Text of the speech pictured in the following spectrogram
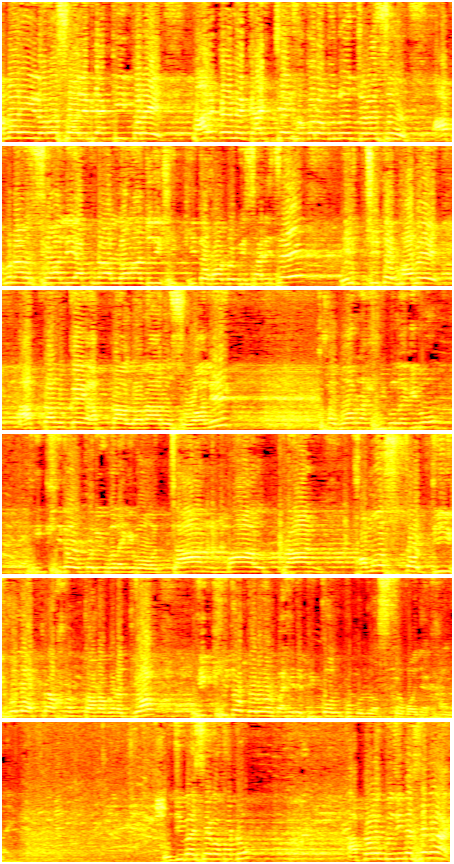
আমাৰ এই ল'ৰা ছোৱালীবিলাক কি কৰে তাৰ কাৰণে গাৰ্জেনসকলক অনুৰোধ জনাইছো আপোনাৰ ছোৱালী আপোনাৰ ল'ৰা যদি শিক্ষিত হোৱাটো বিচাৰিছে নিশ্চিতভাৱে আপোনালোকে আপোনাৰ ল'ৰা আৰু ছোৱালীক খবৰ ৰাখিব লাগিব, শিক্ষিত কৰিব লাগিব। যান মাল প্ৰাণ সমস্ত দি হ'লেও আপোনাৰ সন্তানক দিয়ক, শিক্ষিত কৰোৱাৰ বাহিৰে বিকল্প কোনো ৰাস্তা মই দেখা নাই। বুজি পাইছে কথাটো? আপোনালোক বুজি পাইছে নাই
